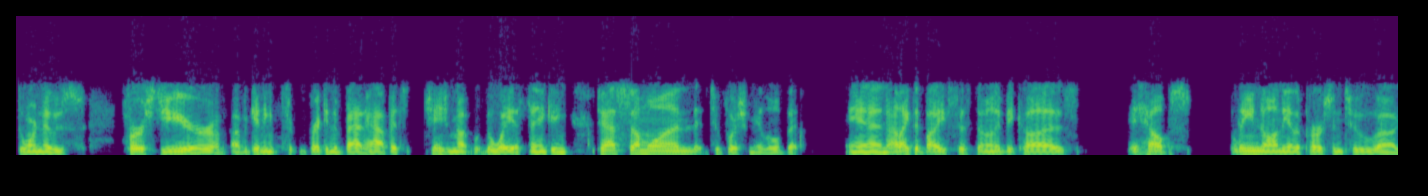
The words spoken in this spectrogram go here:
during those first year of, of getting breaking the bad habits, changing my, the way of thinking, to have someone to push me a little bit. And I like the buddy system only because it helps lean on the other person to uh,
